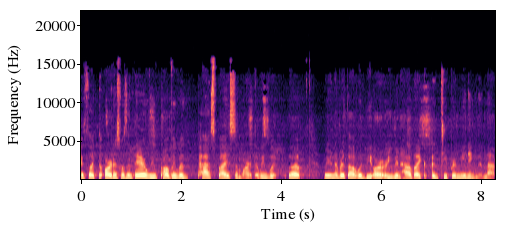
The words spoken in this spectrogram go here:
if like the artist wasn't there, we probably would pass by some art that we would that we never thought would be art, or even have like a deeper meaning than that.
